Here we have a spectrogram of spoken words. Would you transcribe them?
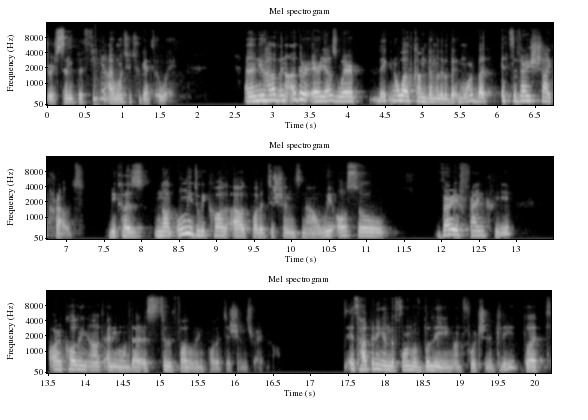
your sympathy, I want you to get away. And then you have in other areas where they you know, welcome them a little bit more, but it's a very shy crowd because not only do we call out politicians now, we also, very frankly, are calling out anyone that is still following politicians right now. It's happening in the form of bullying, unfortunately, but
